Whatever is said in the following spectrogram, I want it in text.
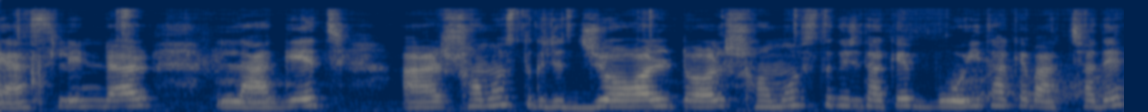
গ্যাস সিলিন্ডার লাগেজ আর সমস্ত কিছু, জল টল, সমস্ত কিছু থাকে, বই থাকে বাচ্চাদের।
